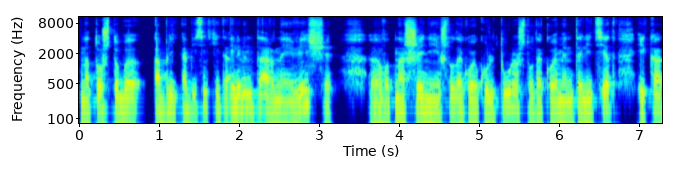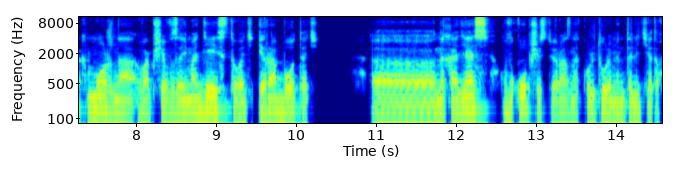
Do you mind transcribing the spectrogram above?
на то, чтобы объяснить какие-то элементарные вещи э, в отношении, что такое культура, что такое менталитет и как можно вообще взаимодействовать и работать, э, находясь в обществе разных культур и менталитетов.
